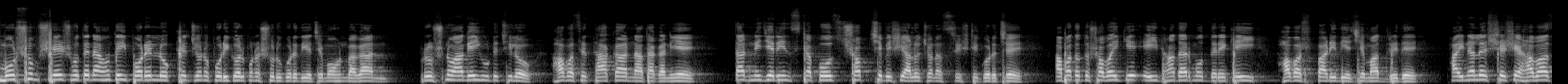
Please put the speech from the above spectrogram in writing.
মরশুম শেষ হতে না হতেই পরের লক্ষ্যের জন্য পরিকল্পনা শুরু করে দিয়েছে মোহনবাগান। প্রশ্ন আগেই উঠেছিল হাবাসে থাকা, না থাকা নিয়ে। তার নিজের ইনস্টা পোস্ট সবচেয়ে বেশি আলোচনার সৃষ্টি করেছে। আপাতত সবাইকে এই ধাঁধার মধ্যে রেখেই হাবাস পাড়ি দিয়েছে মাদ্রিদে। ফাইনালের শেষে হাবাস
